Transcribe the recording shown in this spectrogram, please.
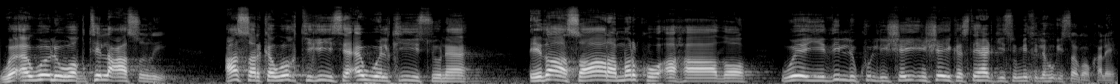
Wa awalu waqti lcasri casarka waktigiisa awalkiisuna idaa saara markuu ahaado weeyi dilli kulli shayin shay kasta hadhkiisu milahu isagoo kale.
